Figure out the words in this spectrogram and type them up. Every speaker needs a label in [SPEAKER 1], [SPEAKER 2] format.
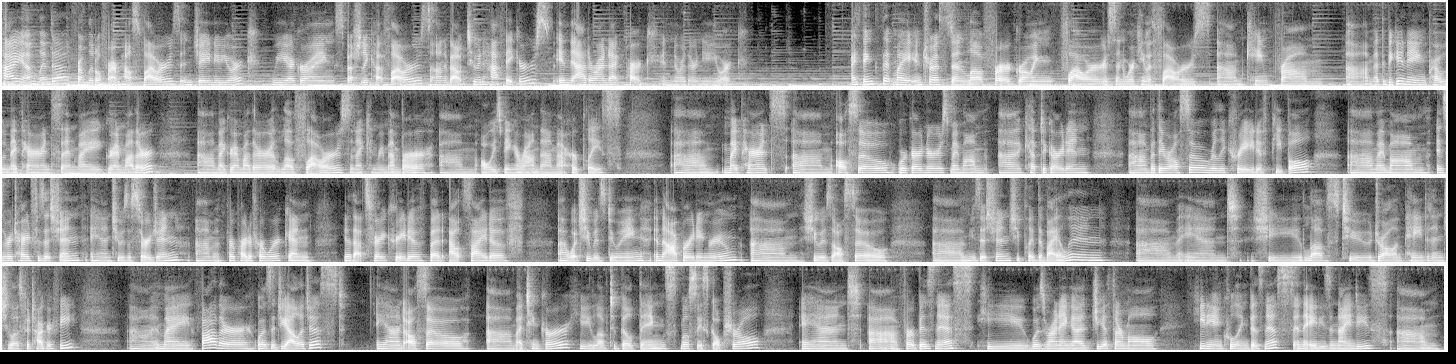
[SPEAKER 1] Hi, I'm Linda from Little Farmhouse Flowers in Jay, New York. We are growing specialty cut flowers on about two and a half acres in the Adirondack Park in northern New York. I think that my interest and love for growing flowers and working with flowers um, came from, um, at the beginning, probably my parents and my grandmother. Uh, my grandmother loved flowers, and I can remember um, always being around them at her place. Um, my parents um, also were gardeners. My mom uh, kept a garden, um, but they were also really creative people. Uh, my mom is a retired physician, and she was a surgeon um, for part of her work, and you know that's very creative. But outside of uh, what she was doing in the operating room, um, she was also a musician. She played the violin. Um, and she loves to draw and paint, and she loves photography. Uh, my father was a geologist and also um, a tinkerer. He loved to build things, mostly sculptural. And uh, for business, he was running a geothermal heating and cooling business in the 80s and 90s. Um,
